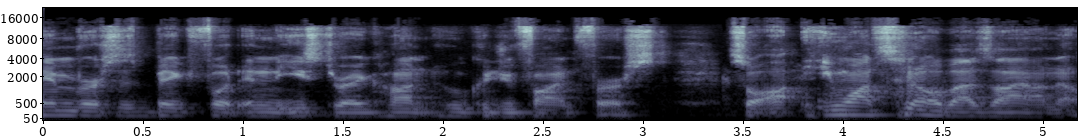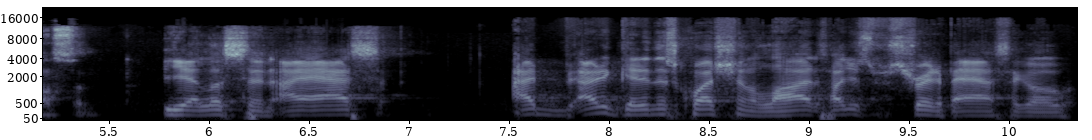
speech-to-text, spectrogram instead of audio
Him versus Bigfoot in an Easter egg hunt. Who could you find first? So uh, he wants to know about Zion Nelson. Yeah, listen, I asked, I, I get in this question a lot. So I just straight up ask, I go,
